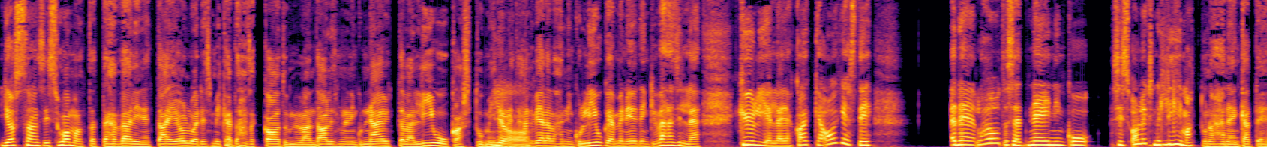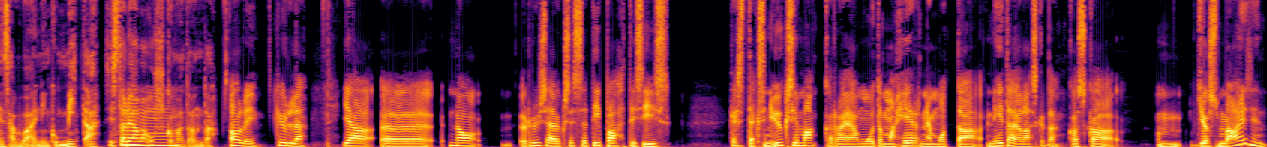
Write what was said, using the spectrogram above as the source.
jossain siis huomauttaa tähän väliin, että tämä ei ollut edes mikä tahansa kaatuminen, vaan tämä oli semmoinen niin näyttävä liukastuminen. Joo. Että hän vielä vähän niin kuin liukea meni jotenkin vähän sille kyljelle ja kaikkea oikeasti ne lautaset, ne ei niin kuin, siis oliko ne liimattuna hänen käteensä vai niin kuin mitä? Siis oli aivan Mm. uskomatonta. Oli, kyllä. Ja ö, no rysäyksessä tipahti siis käsittääkseni yksi makkara ja muutama herne, mutta niitä ei lasketa, koska mm, jos mä olisin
